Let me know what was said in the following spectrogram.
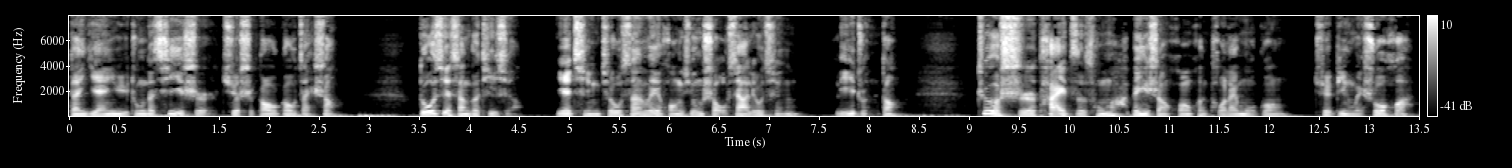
但言语中的气势却是高高在上。多谢三哥提醒，也请求三位皇兄手下留情。李准道。这时，太子从马背上缓缓投来目光，却并未说话。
